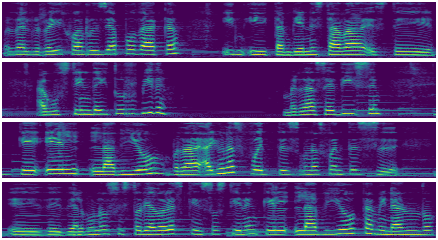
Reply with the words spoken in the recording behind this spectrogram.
¿verdad? El virrey Juan Ruiz de Apodaca, y, también estaba este Agustín de Iturbide, ¿verdad? Se dice que él la vio, ¿verdad? Hay unas fuentes, unas fuentes eh, eh, de, algunos historiadores que sostienen que él la vio caminando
